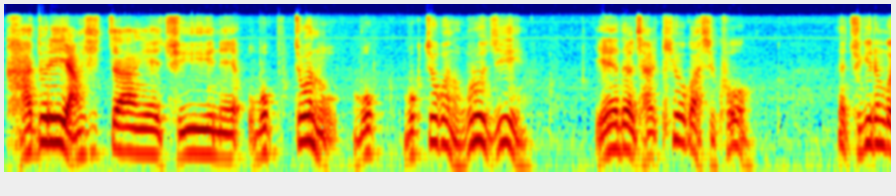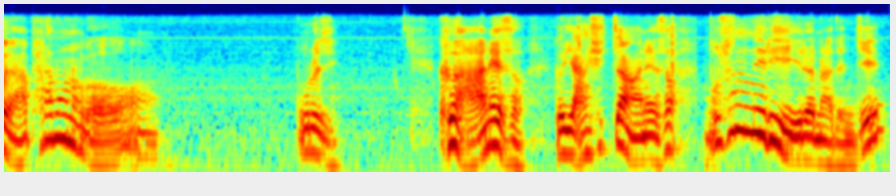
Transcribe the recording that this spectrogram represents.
가두리 양식장의 주인의 목적은 목, 목적은 오로지 얘네들 잘 키워가시고 죽이는 거야 팔아먹는 거 오로지 그 안에서 그 양식장 안에서 무슨 일이 일어나든지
